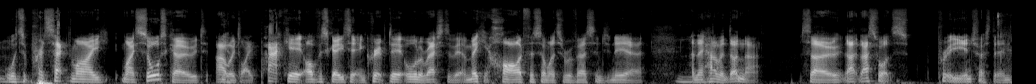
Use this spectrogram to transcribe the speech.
mm. or to protect my my source code, I yeah. would like pack it, obfuscate it, encrypt it, all the rest of it, and make it hard for someone to reverse engineer. Mm. And they haven't done that. So that, that's what's pretty interesting.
